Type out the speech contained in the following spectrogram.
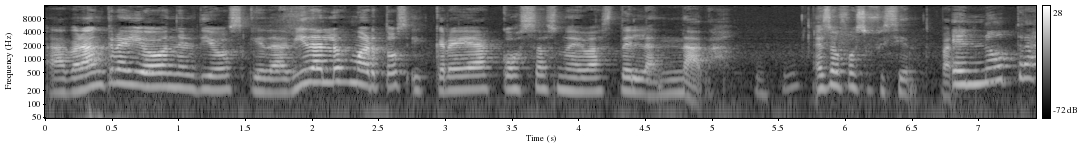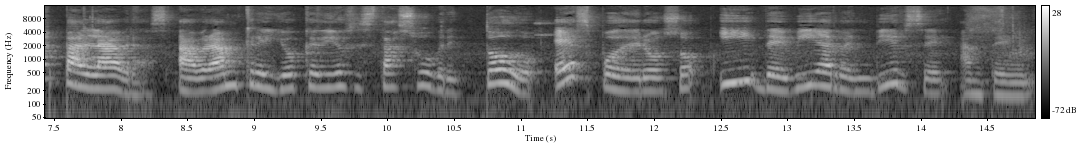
Abraham creyó en el Dios que da vida a los muertos y crea cosas nuevas de la nada. Eso fue suficiente para En otras palabras, Abraham creyó que Dios está sobre todo, es poderoso y debía rendirse ante él.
